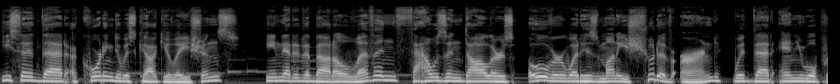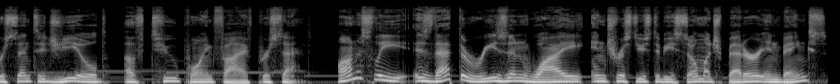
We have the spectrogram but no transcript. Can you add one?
He said that according to his calculations, he netted about $11,000 over what his money should have earned with that annual percentage yield of 2.5%. Honestly, is that the reason why interest used to be so much better in banks?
